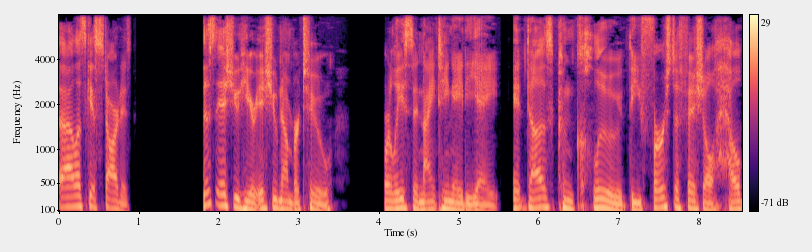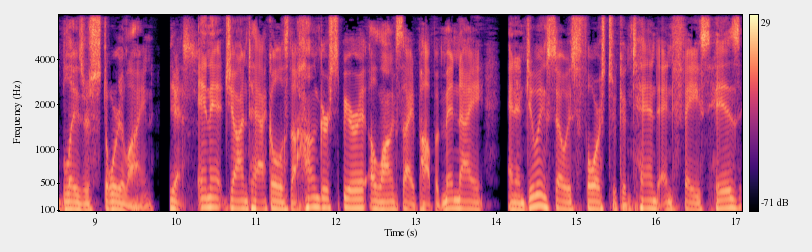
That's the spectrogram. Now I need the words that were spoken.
uh, let's get started. This issue here, issue number two, released in 1988, it does conclude the first official Hellblazer storyline. Yes. In it, John tackles the hunger spirit alongside Papa Midnight, and in doing so, is forced to contend and face his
